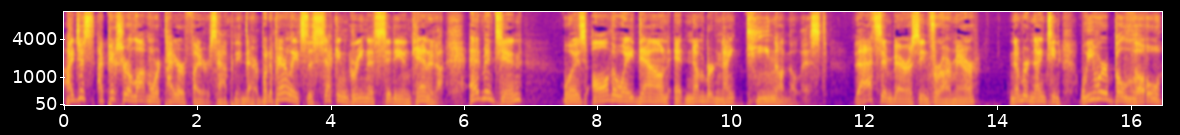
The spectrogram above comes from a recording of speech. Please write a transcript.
I just, I picture a lot more tire fires happening there. But apparently it's the second greenest city in Canada. Edmonton was all the way down at number 19 on the list. That's embarrassing for our mayor. Number 19. We were below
